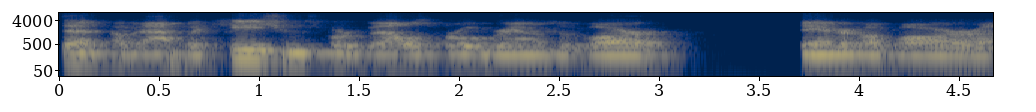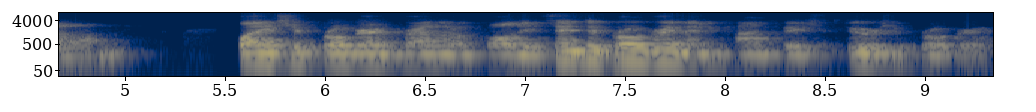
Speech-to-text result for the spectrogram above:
set of applications for VAL's programs of our standard of our um, flagship program, environmental quality incentive program and conservation stewardship program.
